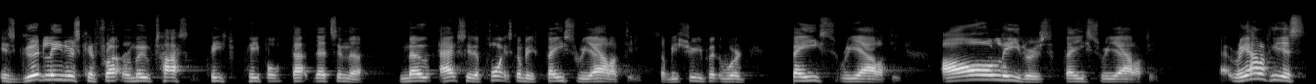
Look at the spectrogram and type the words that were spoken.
is good leaders confront and remove toxic people. That, that's in the note. Actually, the point is going to be face reality. So be sure you put the word face reality. All leaders face reality. Reality is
